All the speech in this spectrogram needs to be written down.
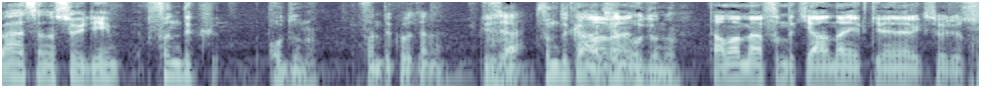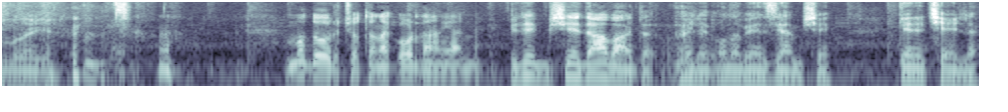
Ben sana söyleyeyim fındık odunu. fındık odunu. Güzel. Fındık Tamamen- ağacının odunu. Tamamen fındık yağından etkilenerek söylüyorsun buna Ege. Ama doğru çotanak oradan gelme. Bir de bir şey daha vardı öyle ona benzeyen bir şey. Gene çeyle.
